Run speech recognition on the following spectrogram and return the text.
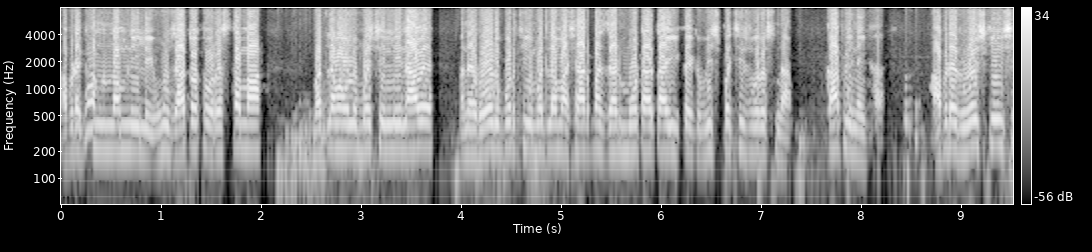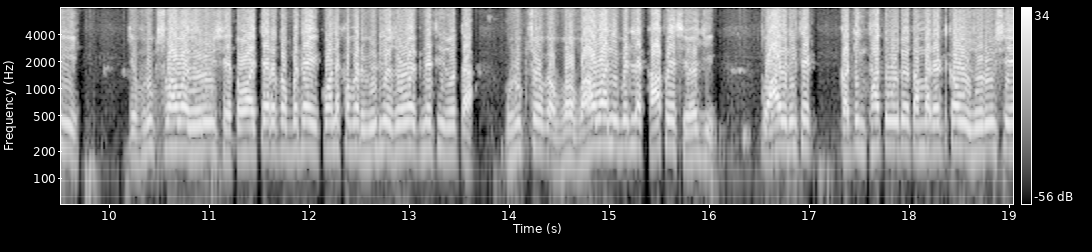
આપણે ગામનું નામ નહીં લઈ હું જાતો હતો રસ્તામાં, મતલબ ઓલું મશીન લઈને આવે અને રોડ ઉપરથી મતલબ ચાર પાંચ ઝાડ મોટા હતા એ કંઈક વીસ પચીસ વર્ષના, કાપી નાખ્યા. આપણે રોજ કહીએ છીએ કે વૃક્ષ વાવવા જરૂરી છે. તો અત્યારે તો બધા કોને ખબર, વીડિયો જોવા કે નથી જોતા. વૃક્ષો વાવવાની બદલે કાપે છે હજી. તો આવી રીતે કટિંગ થતું હોય તો તમારે અટકાવવું જરૂરી છે.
